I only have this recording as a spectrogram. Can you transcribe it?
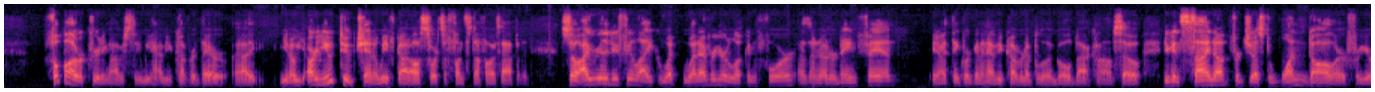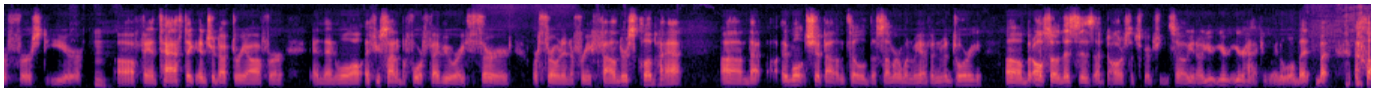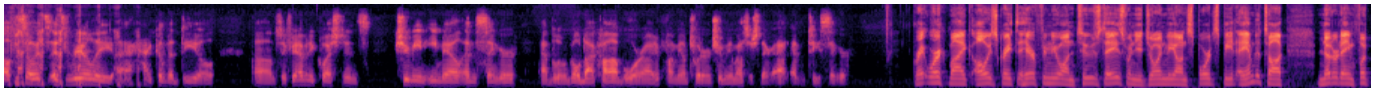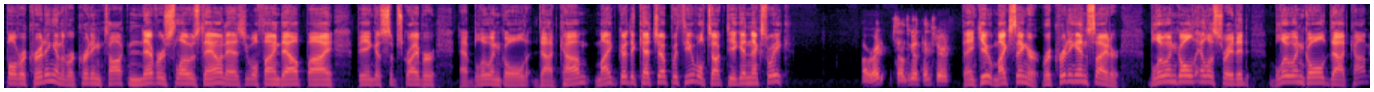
football recruiting, obviously, we have you covered there. Uh, you know, our YouTube channel, we've got all sorts of fun stuff always happening. So I really do feel like what whatever you're looking for as a Notre Dame fan, you know, I think we're going to have you covered at blueandgold.com. So you can sign up for just one dollar for your first year. Hmm. Uh, fantastic introductory offer, and then we'll if you sign up before February third, we're throwing in a free Founders Club hat. Um, that it won't ship out until the summer when we have inventory. Um, but also, this is a dollar subscription, so you know you're you're, you're hacking wait a little bit, but um, so it's it's really a heck of a deal. Um, so if you have any questions, shoot me an email, msinger at blueandgold.com, or uh, find me on Twitter and shoot me a message there at mtsinger. Great work, Mike. Always great to hear from you on Tuesdays when you join me on Sports Beat AM to talk Notre Dame football recruiting. And the recruiting talk never slows down, as you will find out by being a subscriber at blueandgold.com. Mike, good to catch up with you. We'll talk to you again next week. All right. Sounds good. Thanks, Darin. Thank you. Mike Singer, recruiting insider, Blue and Gold Illustrated, blueandgold.com.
